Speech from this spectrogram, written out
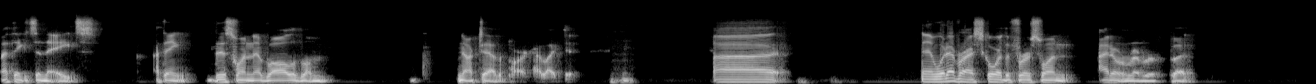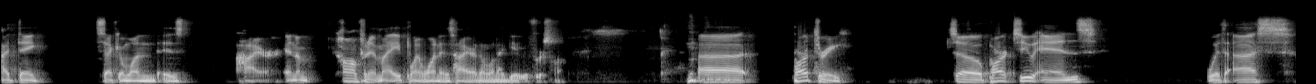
I think it's in the eights. I think this one of all of them knocked it out of the park. I liked it. Mhm. Uh, and whatever I scored the first one, I don't remember, but I think second one is higher, and I'm confident my eight point one is higher than what I gave the first one. Uh, part three. So part two ends with us.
